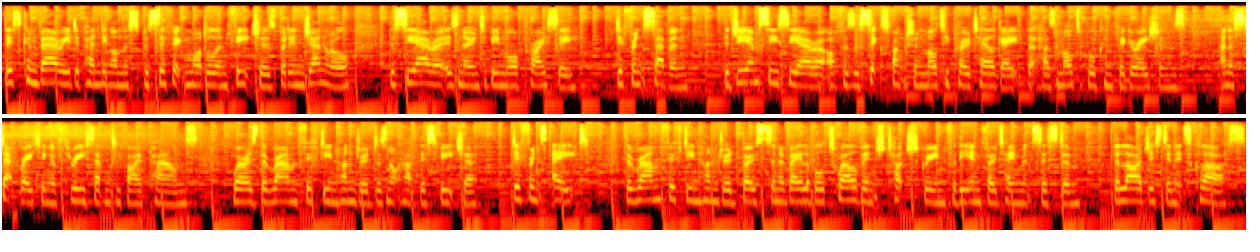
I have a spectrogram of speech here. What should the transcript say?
This can vary depending on the specific model and features, but in general, the Sierra is known to be more pricey. Difference 7. The GMC Sierra offers a six function multi pro tailgate that has multiple configurations and a step rating of £375, whereas the Ram 1500 does not have this feature. Difference 8. The Ram 1500 boasts an available 12 inch touchscreen for the infotainment system, the largest in its class.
